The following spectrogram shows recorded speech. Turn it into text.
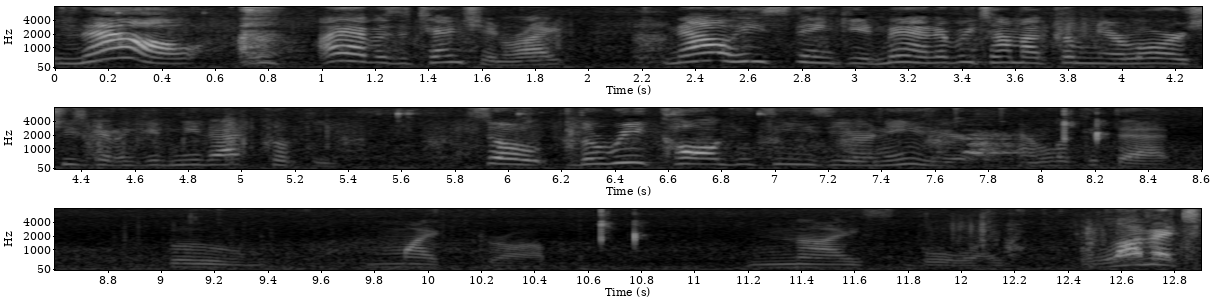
now I have his attention, right? Now he's thinking, man, every time I come near Laura, she's gonna give me that cookie. So the recall gets easier and easier. And look at that. Boom. Mic drop. Nice boy. Love it.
